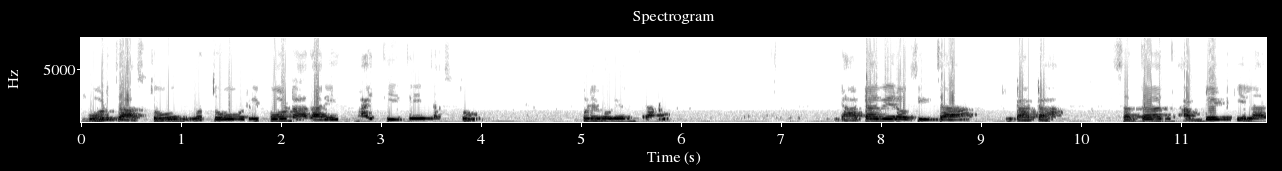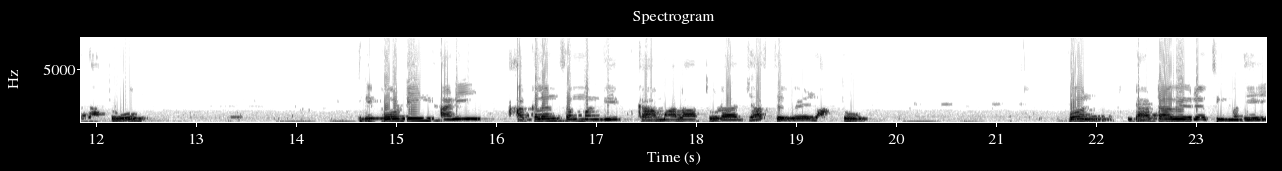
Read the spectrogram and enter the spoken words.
मोडचा असतो व तो रिपोर्ट आधारित माहिती देत असतो. पुढे बघूया मित्रांनो. डाटा वेअरहाऊसिंगचा डाटा सतत अपडेट केला जातो. रिपोर्टिंग आणि आकलन संबंधित कामाला थोडा जास्त वेळ लागतो. पण डाटा वेअरहाऊसिंगमध्ये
